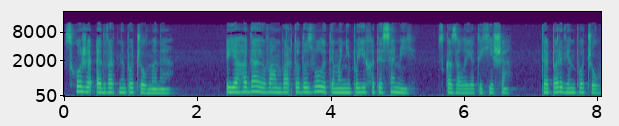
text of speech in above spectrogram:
Схоже, Едвард не почув мене. Я гадаю, вам варто дозволити мені поїхати самій, сказала я тихіше. Тепер він почув.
